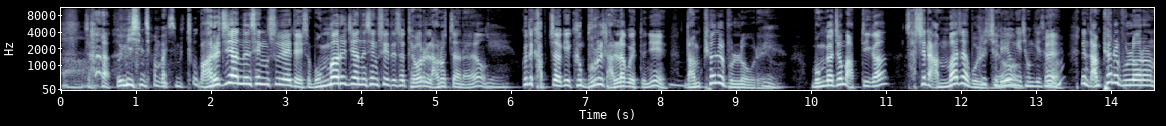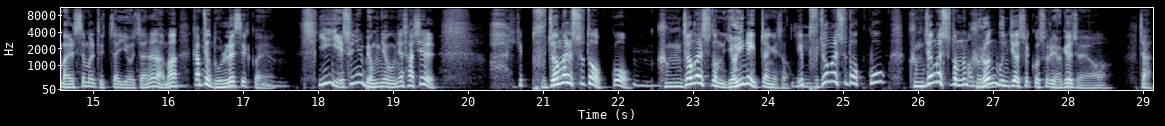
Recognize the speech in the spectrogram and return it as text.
아, 자, 의미심장 말씀을 툭. 마르지 않는 생수에 대해서 목마르지 않는 생수에 대해서 대화를 나눴잖아요. 예. 근데 갑자기 그 물을 달라고 했더니 남편을 불러오래요. 예. 뭔가 좀 앞뒤가 사실은 안 맞아 보이죠. 그렇죠. 내용의 전개상. 네. 남편을 불러오라는 말씀을 듣자 이 여자는 아마 깜짝 놀랐을 거예요. 음. 이 예수님의 명령은요, 사실 하, 이게 부정할 수도 없고 음. 긍정할 수도 없는 여인의 입장에서 이게 예. 부정할 수도 없고 긍정할 수도 없는 없는. 그런 문제였을 것으로 여겨져요. 자,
